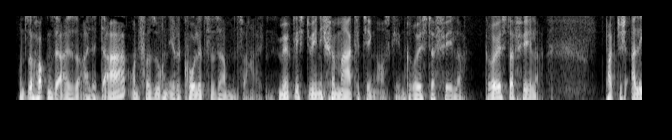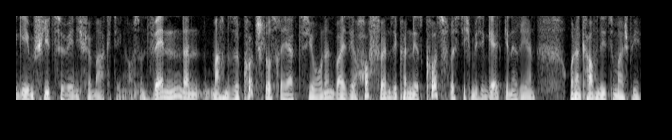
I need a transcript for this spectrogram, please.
Und so hocken sie also alle da und versuchen ihre Kohle zusammenzuhalten. Möglichst wenig für Marketing ausgeben. Größter Fehler. Größter Fehler. Praktisch alle geben viel zu wenig für Marketing aus. Und wenn, dann machen sie so Kurzschlussreaktionen, weil sie hoffen, sie können jetzt kurzfristig ein bisschen Geld generieren und dann kaufen sie zum Beispiel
